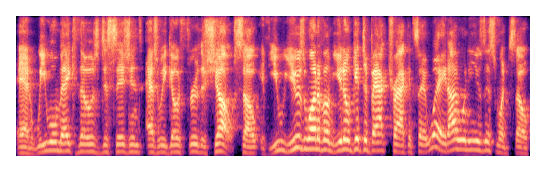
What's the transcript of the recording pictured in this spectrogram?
and we will make those decisions as we go through the show. So if you use one of them, you don't get to backtrack and say, wait, I want to use this one. So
